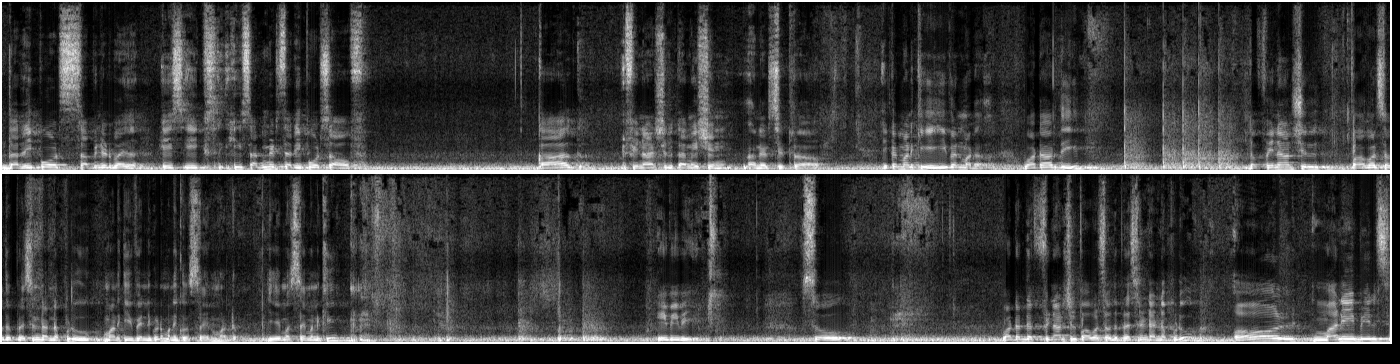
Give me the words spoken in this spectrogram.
the reports submitted by his he, he submits the reports of CAG financial commission and etc ఇక్కడ మనకి ఈవెన్ మాట what are the the financial powers of the president అన్నప్పుడు మనకి ఇవన్నీ కూడా మనకి వస్తాయి అనమాట ఏమొస్తాయి మనకి ఏవివి so what are the financial powers of the president అన్నప్పుడు all money bills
